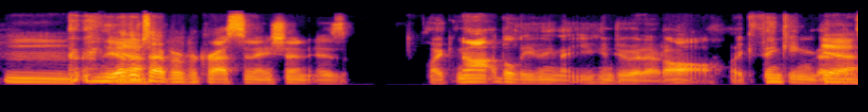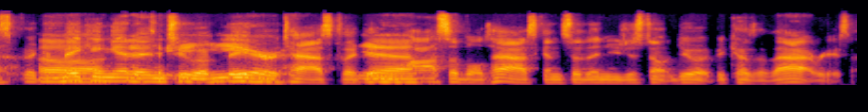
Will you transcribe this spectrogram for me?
Hmm. the Yeah. other type of procrastination is like not believing that you can do it at all like thinking that Yeah. it's like Oh, making it's it into a a, bigger task like Yeah. an impossible task and so then you just don't do it because of that reason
